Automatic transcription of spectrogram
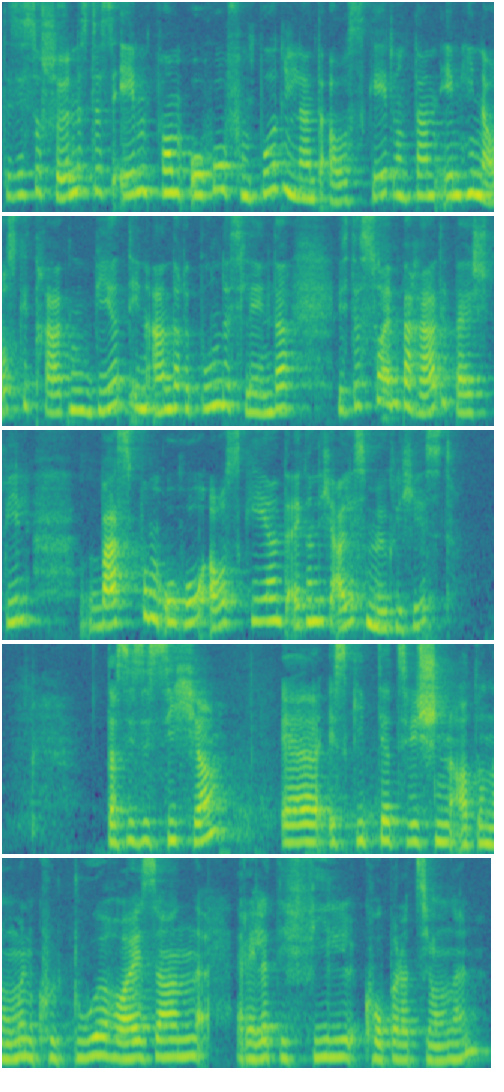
das ist so schön, dass das eben vom Oho, vom Burgenland ausgeht und dann eben hinausgetragen wird in andere Bundesländer. Ist das so ein Paradebeispiel, was vom Oho ausgehend eigentlich alles möglich ist? Das ist es sicher. Äh, es gibt ja zwischen autonomen Kulturhäusern relativ viel Kooperationen.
